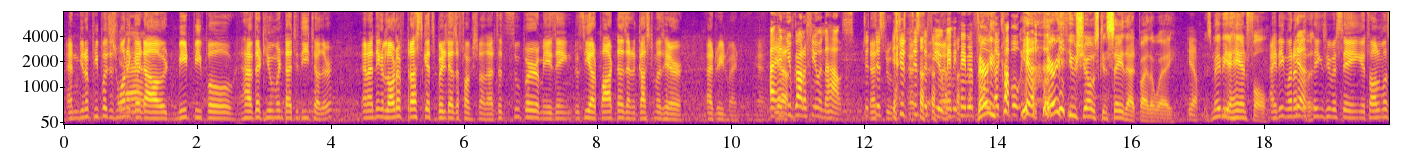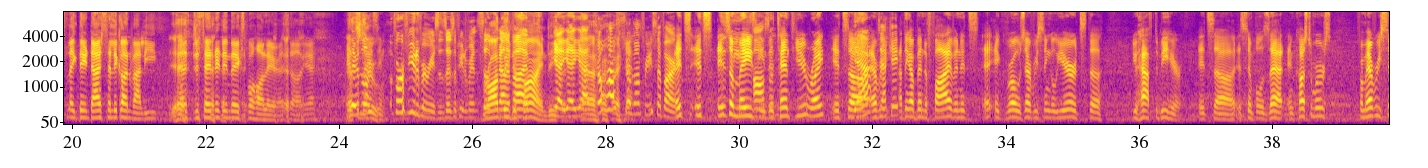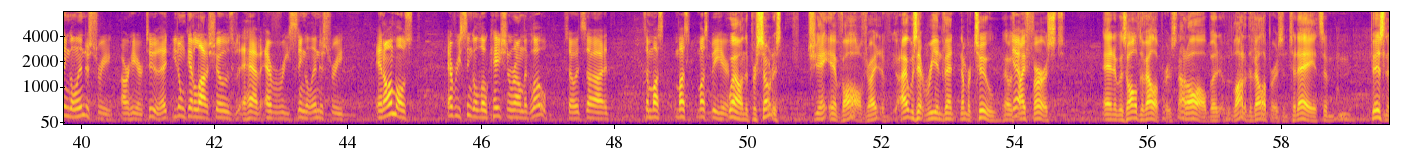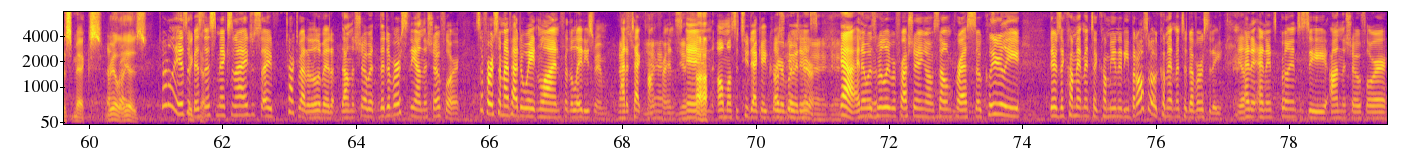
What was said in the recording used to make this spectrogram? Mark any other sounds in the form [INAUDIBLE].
And you know, people just want to get out, meet people, have that human touch with each other. And I think a lot of trust gets built as a function of that. So it's super amazing to see our partners and our customers here at reInvent. Yeah. Uh, Yeah. And you've got a few in the house. Just, That's just, true. just, just a few, maybe, maybe a, [LAUGHS] Very- a couple, [LAUGHS] yeah. Very few shows can say that, by the way. Yeah. There's maybe a handful. I think one of Yeah. the things we were saying, it's almost like the entire Silicon Valley Yeah. has descended in the [LAUGHS] expo hall here. So yeah. There's That's a- true. for a few different reasons. There's a few different Silicon Broadly Valley defined, Yeah, yeah, yeah. Yeah. Joel, how's the show going for you so far? It's it's it's Busy, amazing. awesome. The tenth year, right? It's uh, Yeah, every. decade. I think I've been to five, and it's it grows every single year. It's the you have to be here. It's uh, as simple as that. And customers from every single industry are here too. That you don't get a lot of shows that have every single industry, in almost every single location around the globe. So it's uh, it's a must must must be here. Well, and the personas evolved, right? I was at reInvent number two. That was Yeah. my first. And it was all developers. Not all, but a lot of developers. And today, it's a business mix. That's really right. is. Totally is a Big time. business mix, and I just I talked about it a little bit on the show, but the diversity on the show floor. It's the first time I've had to wait in line for the ladies' room at a tech yeah, conference yeah. in [LAUGHS] almost a two-decade career That's of great doing this. Yeah, yeah. Yeah, and it was really refreshing. I was so impressed. So clearly, there's a commitment to community, but also a commitment to diversity, Yeah. and and it's brilliant to see on the show floor.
